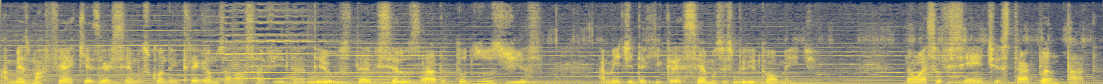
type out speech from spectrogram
A mesma fé que exercemos quando entregamos a nossa vida a Deus deve ser usada todos os dias, à medida que crescemos espiritualmente. Não é suficiente estar plantado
